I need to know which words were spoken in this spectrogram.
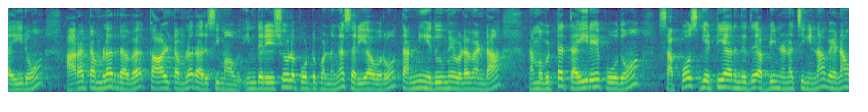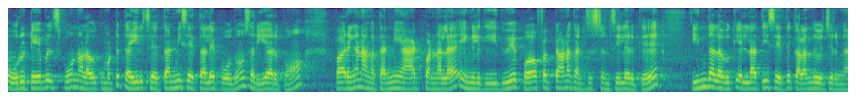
தயிரும் அரை டம்ளர் ரவை கால் டம்ளர் அரிசி மாவு. இந்த ரேஷியோவில் போட்டு பண்ணுங்கள் சரியாக வரும். தண்ணி எதுவுமே விட வேண்டாம். நம்ம விட்ட தயிரே போதும். சப்போஸ் கெட்டியாக இருந்தது அப்படின்னு நினச்சிங்கன்னா வேணால் ஒரு டேபிள் ஸ்பூன் அளவுக்கு மட்டும் தயிர் சே தண்ணி சேர்த்தாலே போதும் சரியாக இருக்கும். பாருங்கள் நாங்கள் தண்ணி ஆட் பண்ணலை. எங்களுக்கு இதுவே பர்ஃபெக்டான கன்சிஸ்டன்சியில் இருக்குது இந்த அளவுக்கு எல்லாத்தையும் சேர்த்து கலந்து வச்சுருங்க.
